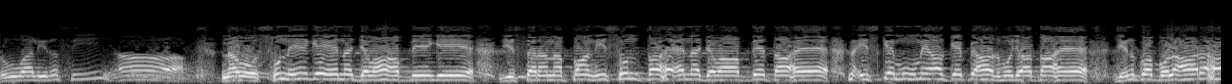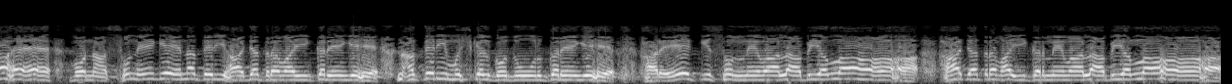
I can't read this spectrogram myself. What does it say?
روح والی رسی؟ ہاں۔ نہ وہ سنیں گے، نہ جواب دیں گے۔ جس طرح نہ پانی سنتا ہے، نہ جواب دیتا ہے، نہ اس کے منہ میں آ کے پیاس بجھاتا ہے۔ جن کو بلا رہا ہے، وہ نہ سنیں گے، نہ تیری حاجت روائی کریں گے، نہ تیری مشکل کو دور کریں گے۔ ہر ایک کی سننے والا بھی اللہ، حاجت روائی کرنے والا بھی اللہ،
